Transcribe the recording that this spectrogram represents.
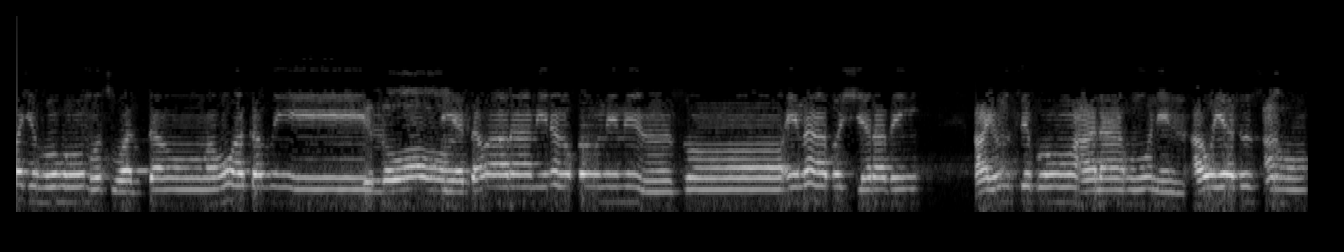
وجهه مسودا وهو كظيم. يتوارى من القوم من سوء ما بشر به. أيمسكه على هون أو يدسه؟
